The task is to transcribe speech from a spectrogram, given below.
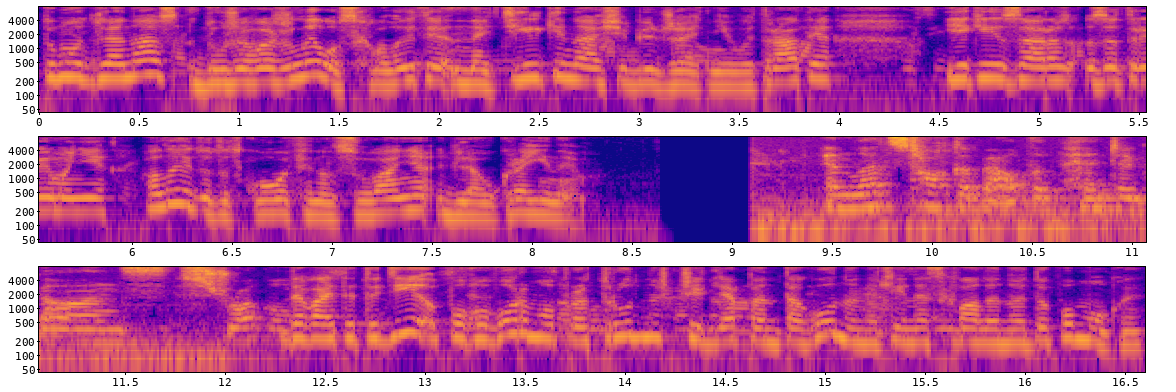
Тому для нас дуже важливо схвалити не тільки наші бюджетні витрати, які зараз затримані, але й додаткове фінансування для України. Давайте тоді поговоримо про труднощі для Пентагону на тлі несхваленої допомоги.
